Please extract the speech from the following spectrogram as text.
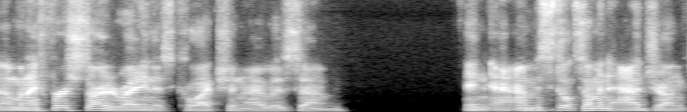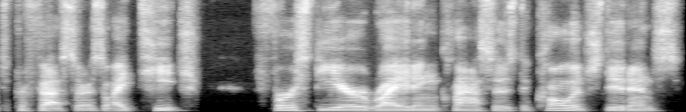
um, when I first started writing this collection. I was um, and I'm still so I'm an adjunct professor, so I teach first year writing classes to college students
